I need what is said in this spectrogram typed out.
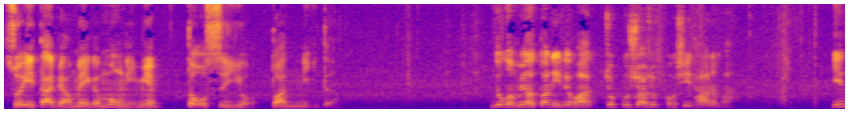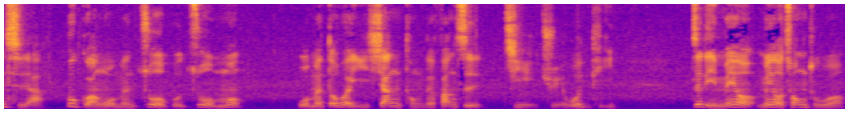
所以代表每个梦里面都是有端倪的。如果没有端倪的话，就不需要去剖析它了嘛。因此啊，不管我们做不做梦，我们都会以相同的方式解决问题。这里没有没有冲突哦。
